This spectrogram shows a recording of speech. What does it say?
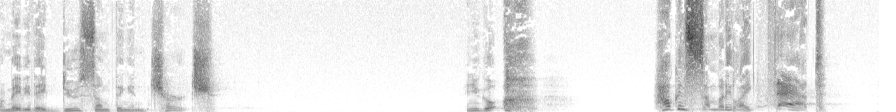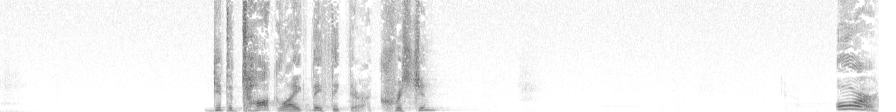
Or maybe they do something in church. And you go, oh, how can somebody like that get to talk like they think they're a Christian? Or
